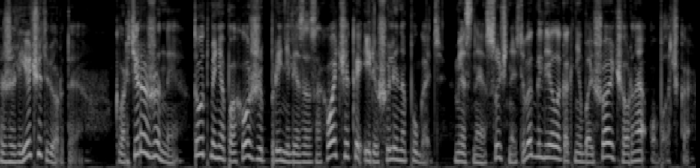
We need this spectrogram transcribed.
Жилье четвертое. Квартира жены. Тут меня, похоже, приняли за захватчика и решили напугать. Местная сущность выглядела как небольшое черное облачко.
